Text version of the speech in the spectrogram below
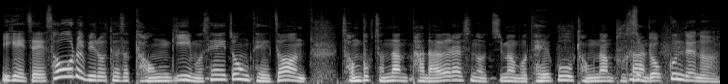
이게 이제 서울을 비롯해서 경기, 뭐 세종, 대전, 전북, 전남 다 나열할 수는 없지만 뭐 대구, 경남, 부산 몇 군데나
